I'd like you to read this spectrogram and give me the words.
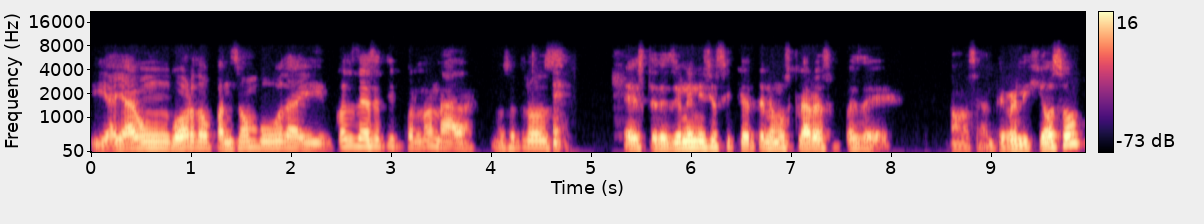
y allá un gordo panzón Buda y cosas de ese tipo, no, nada. Nosotros este, desde un inicio sí que tenemos claro eso, pues, de, no, o sea, antirreligioso,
